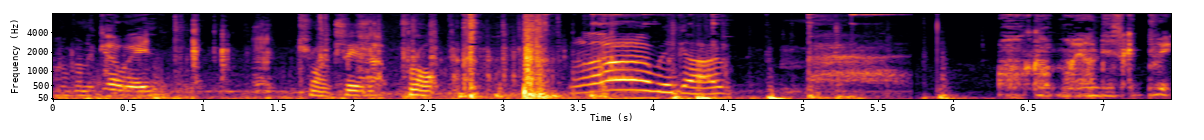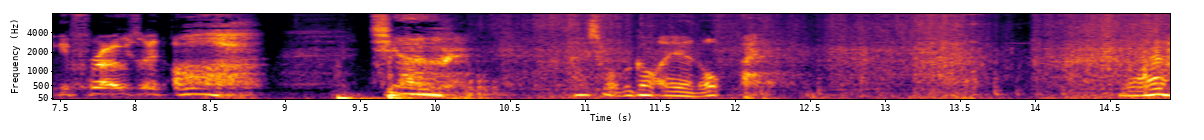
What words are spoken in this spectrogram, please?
I'm going to go in, try and clear that prop. There we go. Oh god, my hand is completely frozen. Oh, Joe. That's what we got here, look. Yeah.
